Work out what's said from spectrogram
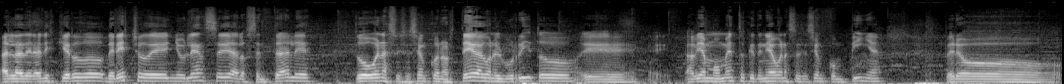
al lateral izquierdo, derecho de Ñublense, a los centrales. Tuvo buena asociación con Ortega, con el burrito. Eh, eh, había momentos que tenía buena asociación con Piña. Pero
